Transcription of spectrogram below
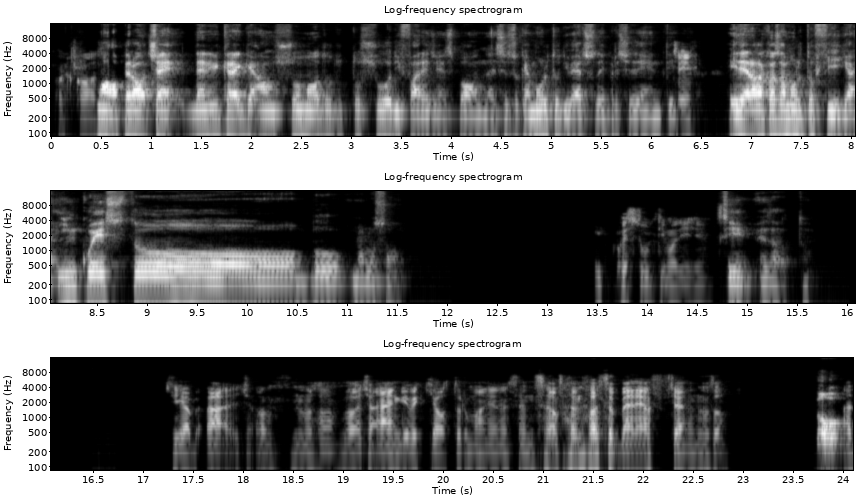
qualcosa. No, però, cioè, Daniel Craig ha un suo modo tutto suo di fare James Bond, nel senso che è molto diverso dai precedenti. Sì. Ed era la cosa molto figa. In questo, boh, non lo so. Quest'ultimo dici? Sì, esatto. Sì, vabbè, ah, cioè, oh, non lo so, vabbè, cioè, è anche vecchiotto ormai, nel senso, hanno fatto bene, a, cioè, non lo so. Oh, a-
